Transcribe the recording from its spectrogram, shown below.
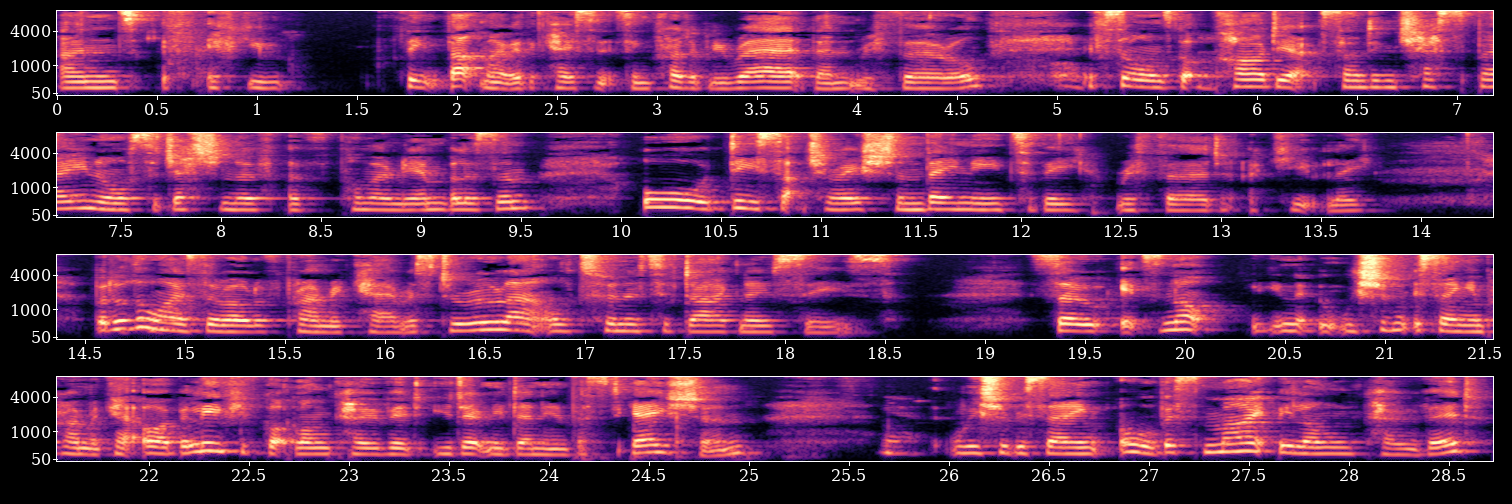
And if, if you think that might be the case and it's incredibly rare, then referral. If someone's got cardiac sounding chest pain or suggestion of, of pulmonary embolism or desaturation, they need to be referred acutely. But otherwise, the role of primary care is to rule out alternative diagnoses. So it's not, you know, we shouldn't be saying in primary care, oh, I believe you've got long COVID. You don't need any investigation. Yeah. We should be saying, oh, this might be long COVID,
